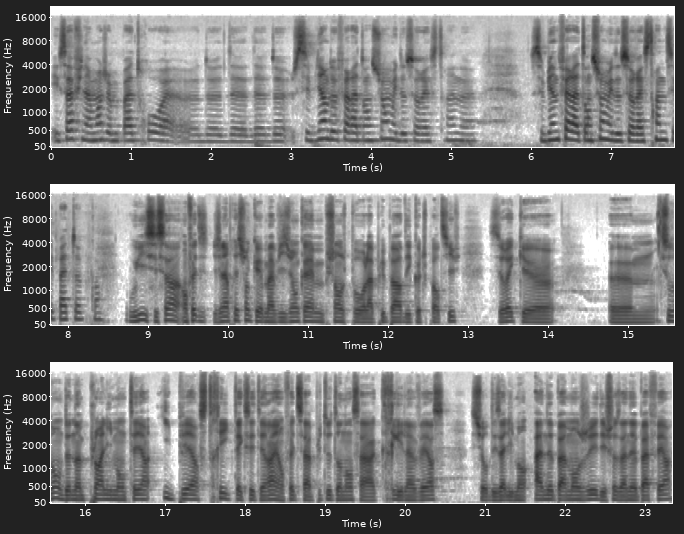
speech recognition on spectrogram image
Et ça, finalement, j'aime pas trop. Euh, de, de, de, C'est bien de faire attention, mais de se restreindre. C'est bien de faire attention, mais de se restreindre, c'est pas top, quoi. Oui, c'est ça. En fait, j'ai l'impression que ma vision, quand même, change pour la plupart des coachs sportifs. C'est vrai que euh, souvent, on donne un plan alimentaire hyper strict, etc. Et en fait, ça a plutôt tendance à créer l'inverse sur des aliments à ne pas manger, des choses à ne pas faire.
